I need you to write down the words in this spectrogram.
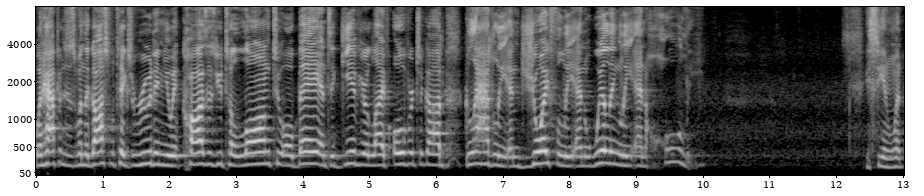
what happens is when the gospel takes root in you, it causes you to long to obey and to give your life over to God God gladly and joyfully and willingly and wholly. You see, and when,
